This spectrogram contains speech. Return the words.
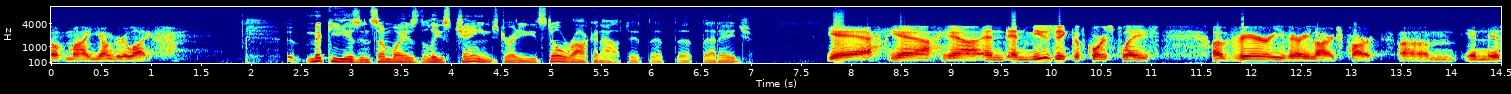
of my younger life. Mickey is in some ways the least changed, right? He's still rocking out at, at, at that age. Yeah, yeah, yeah, and and music, of course, plays a very, very large part um, in this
